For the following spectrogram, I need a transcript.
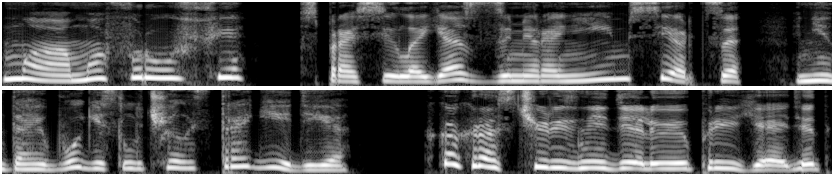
мама Фруфи?» — спросила я с замиранием сердца. Не дай боги, случилась трагедия. «Как раз через неделю и приедет.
